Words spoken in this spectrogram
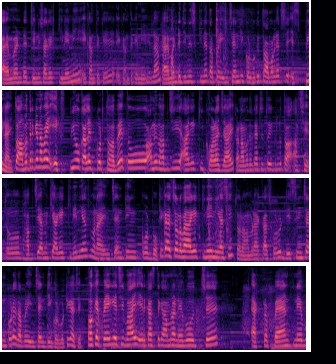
ডায়মন্ডের জিনিস আগে কিনে নিই, এখান থেকে এখান থেকে নিয়ে নিলাম ডায়মন্ডের জিনিস কিনে তারপরে ইনচেন্টিং করব, কিন্তু আমার কাছে এসপি নাই। তো আমাদেরকে না ভাই এক্সপিও কালেক্ট করতে হবে। তো আমি ভাবছি আগে কি করা যায়? কারণ আমাদের কাছে তো এগুলো তো আছে। তো ভাবছি আমি কি আগে কিনে নিয়ে আসব না ইনচেন্টিং করব? ঠিক আছে, চলো ভাই, আগে কিনেই নিয়ে আসি। চলো আমরা এক কাজ করব ডিসইনচেন্ট করে তারপরে ইনচেন্টিং করব, ঠিক আছে? ওকে পেয়ে গেছি ভাই। এর কাছ থেকে আমরা নেব হচ্ছে একটা প্যান্ট নেব,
